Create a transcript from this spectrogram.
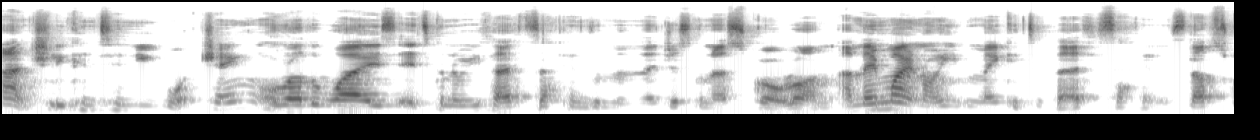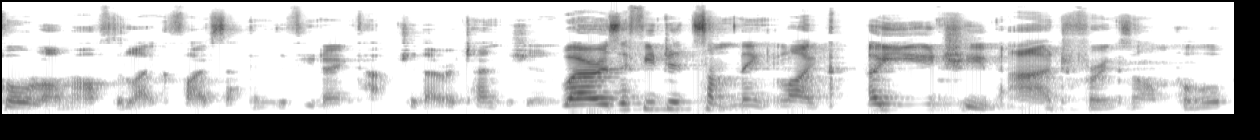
actually continue watching, or otherwise it's going to be 30 seconds and then they're just going to scroll on. And they might not even make it to 30 seconds. They'll scroll on after like 5 seconds if you don't capture their attention. Whereas if you did something like a YouTube ad, for example,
